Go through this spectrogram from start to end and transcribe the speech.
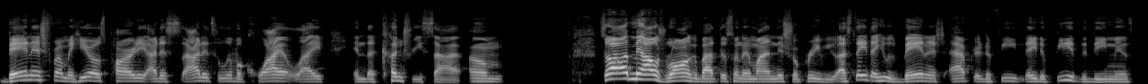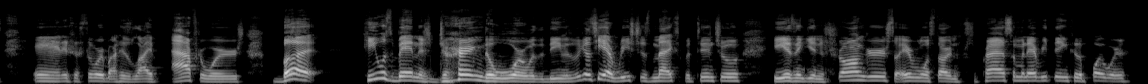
banished from a hero's party. I decided to live a quiet life in the countryside. Um, so I mean, I was wrong about this one in my initial preview. I stated that he was banished after defeat they defeated the demons, and it's a story about his life afterwards. But he was banished during the war with the demons because he had reached his max potential. He isn't getting stronger, so everyone's starting to surpass him and everything to the point where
